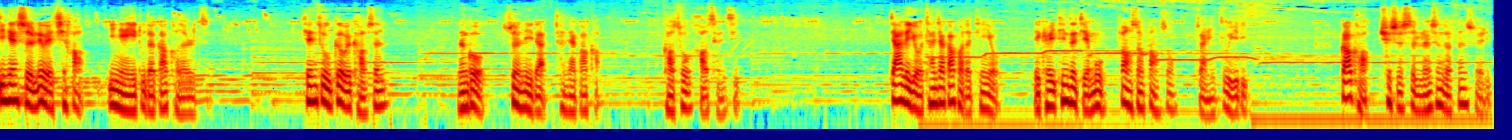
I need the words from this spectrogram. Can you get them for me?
今天是六月七号，一年一度的高考的日子。先祝各位考生能够顺利的参加高考，考出好成绩。家里有参加高考的听友，也可以听着节目放松放松，转移注意力。高考确实是人生的分水岭，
